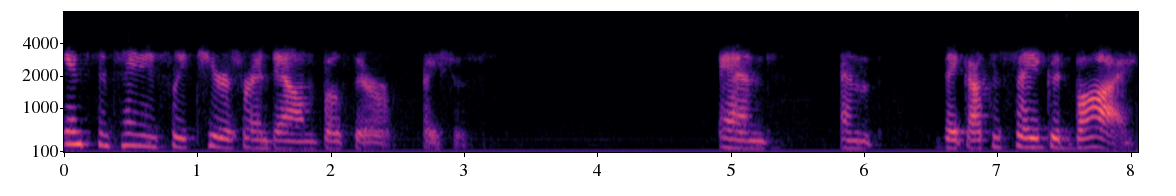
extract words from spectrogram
instantaneously tears ran down both their faces. And and they got to say goodbye.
